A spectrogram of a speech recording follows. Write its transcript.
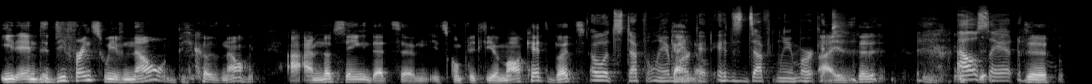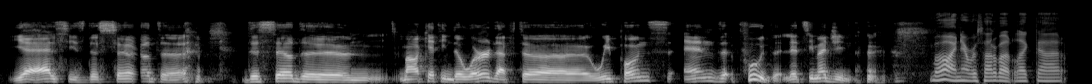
it, and the difference with now, because now I, am not saying that um, it's completely a market, but oh, it's definitely a market. Of. It's definitely a market. Uh, the, I'll say it. The, yeah, health is the third, uh, the third um, market in the world after uh, weapons and food. Let's imagine. well, I never thought about it like that.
